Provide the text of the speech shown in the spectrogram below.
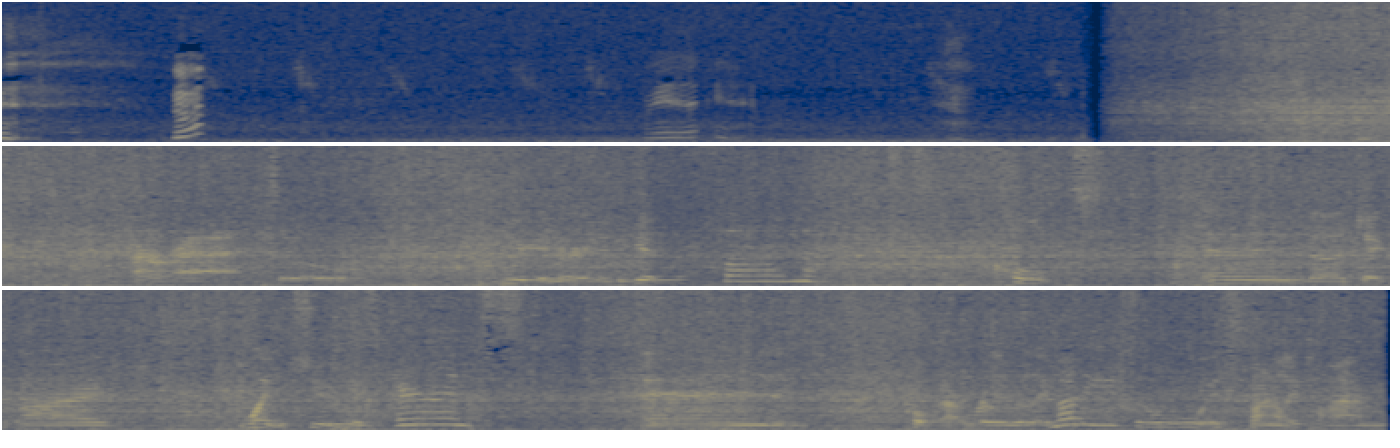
What are you looking at? Alright, so we're getting ready to get in the fun. Colt and uh, Jake and I went to his parents and Colt got really, really muddy, so it's finally time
